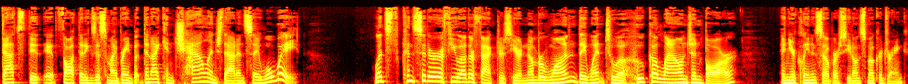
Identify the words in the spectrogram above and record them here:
that's the eh, thought that exists in my brain. But then I can challenge that and say, well, wait, let's consider a few other factors here. Number one, they went to a hookah lounge and bar and you're clean and sober, so you don't smoke or drink.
